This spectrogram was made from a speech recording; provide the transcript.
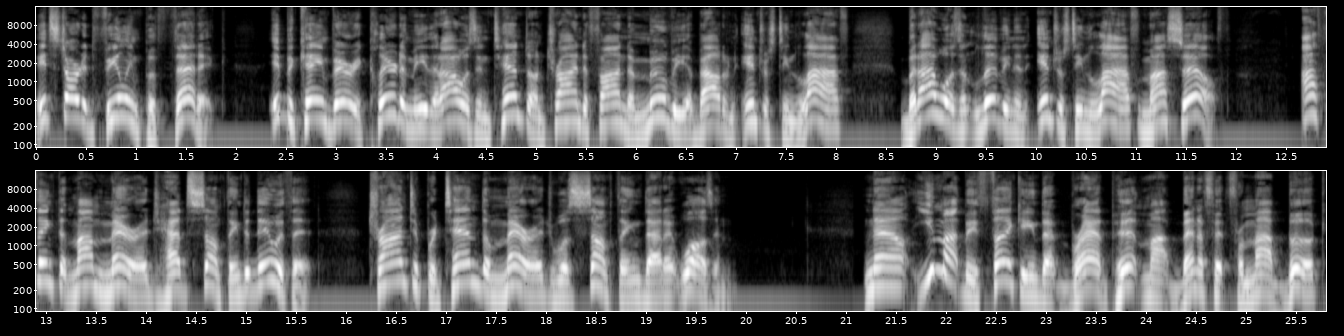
It started feeling pathetic. It became very clear to me that I was intent on trying to find a movie about an interesting life but I wasn't living an interesting life myself. I think that my marriage had something to do with it, trying to pretend the marriage was something that it wasn't. Now, you might be thinking that Brad Pitt might benefit from my book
